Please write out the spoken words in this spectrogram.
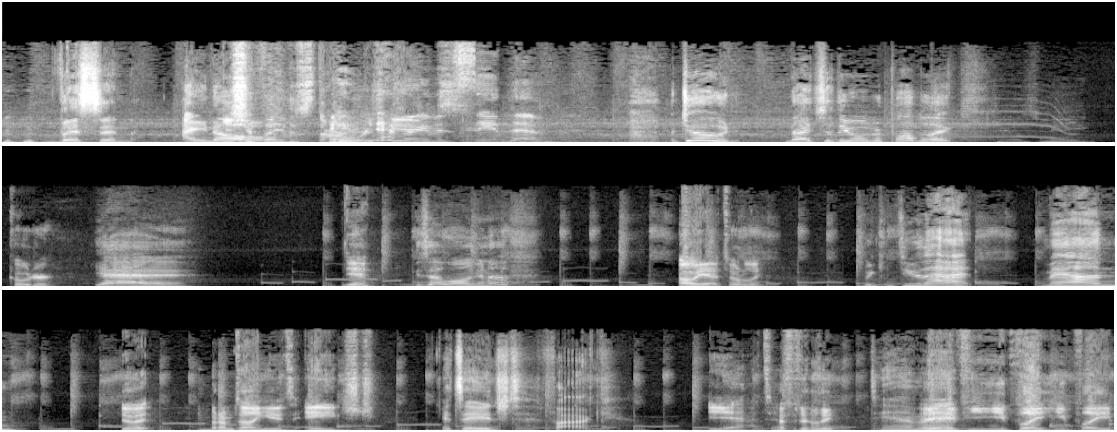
Listen, I know. You should play the Star Wars games. I've never games. even seen them. Dude, Knights of the Old Republic. KOTOR? Yeah. Yeah. Is that long enough? Oh yeah, totally. We can do that, man. Do it. But I'm telling you, it's aged. It's aged. Fuck. Yeah, definitely. Damn it. If you, you play you played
